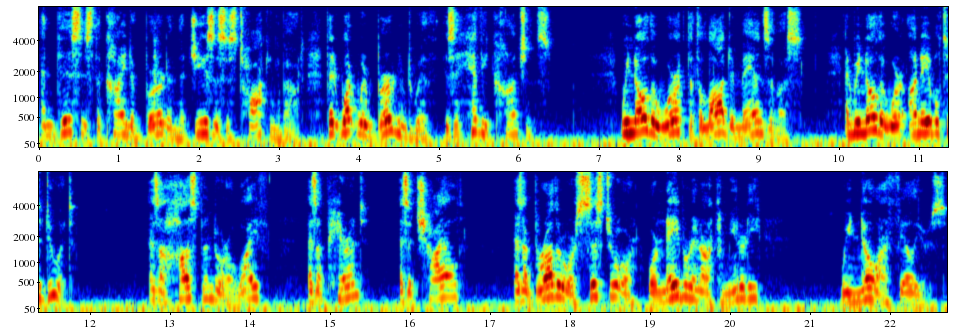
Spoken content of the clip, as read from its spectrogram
And this is the kind of burden that Jesus is talking about, that what we're burdened with is a heavy conscience. We know the work that the law demands of us, and we know that we're unable to do it. As a husband or a wife, as a parent, as a child, as a brother or sister or, or neighbor in our community, we know our failures.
